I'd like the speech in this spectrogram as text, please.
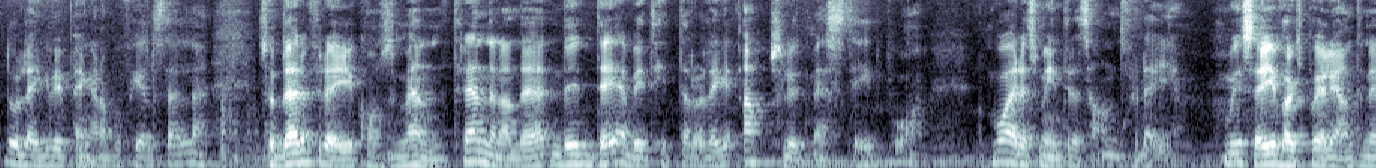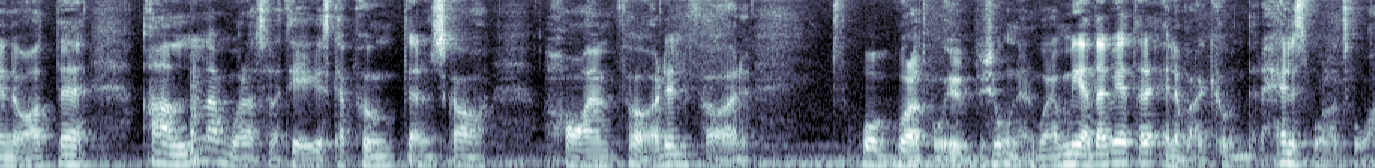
Då lägger vi pengarna på fel ställe. Så därför är ju konsumenttrenderna, det, det är det vi tittar och lägger absolut mest tid på. Vad är det som är intressant för dig? Vi säger faktiskt på Elianten idag att eh, alla våra strategiska punkter ska ha en fördel för våra två huvudpersoner, våra medarbetare eller våra kunder. Helst båda två.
